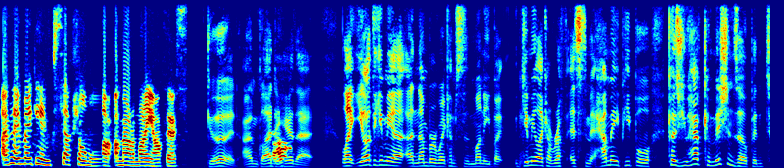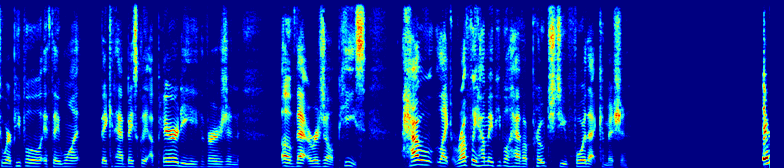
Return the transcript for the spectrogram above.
I've been making an exceptional amount of money off this. Good. I'm glad to uh-huh. hear that. Like, you don't have to give me a, a number when it comes to the money, but give me like a rough estimate. How many people? Because you have commissions open to where people, if they want, they can have basically a parody version of that original piece. How, like, roughly how many people have approached you for that commission? There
